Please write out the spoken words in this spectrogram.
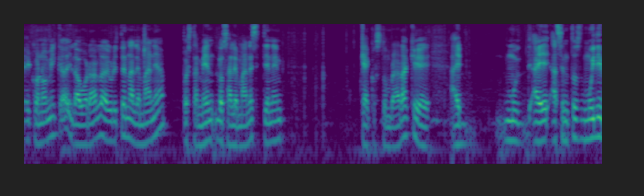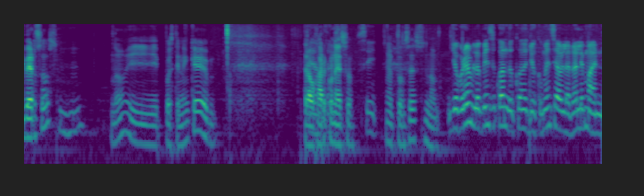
económica y laboral ahorita en Alemania, pues también los alemanes se tienen que acostumbrar a que hay, hay acentos muy diversos. ¿no? Y pues tienen que trabajar con eso. Sí. Entonces, no. Yo, por ejemplo, pienso cuando, cuando yo comencé a hablar alemán,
